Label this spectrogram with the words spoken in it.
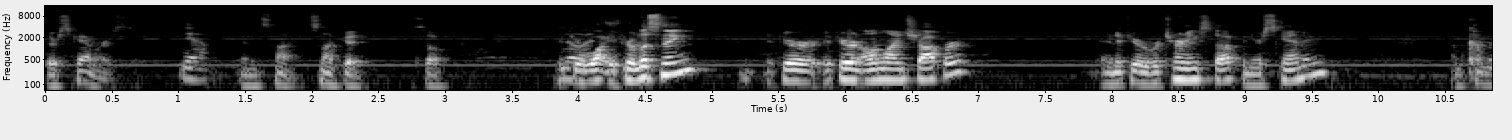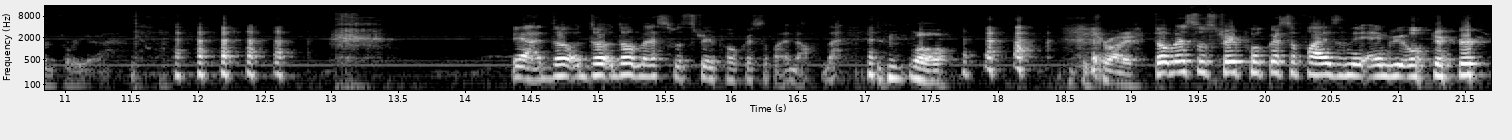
they're scammers yeah. and it's not it's not good. So if No, you're if you're listening, if you're if you're an online shopper, and if you're returning stuff and you're scamming, I'm coming for you. Yeah, don't, don't don't mess with straight poker supply. No, well, you could try. don't mess with straight poker supplies and the angry owner.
